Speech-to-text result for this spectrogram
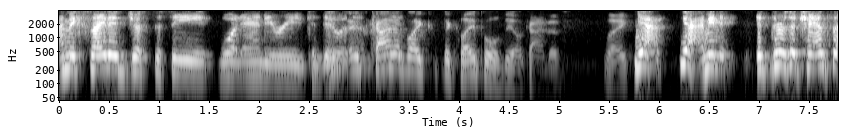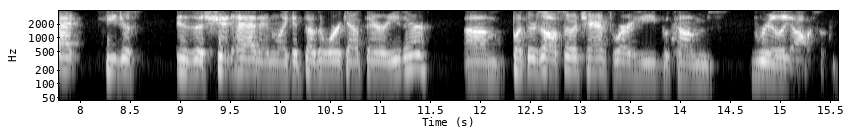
I'm excited just to see what Andy Reid can do It- with it's him. kind of like the Claypool deal, kind of like yeah, yeah. I mean, it, it, there's a chance that he just is a shithead and like it doesn't work out there either. Um, but there's also a chance where he becomes really awesome.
